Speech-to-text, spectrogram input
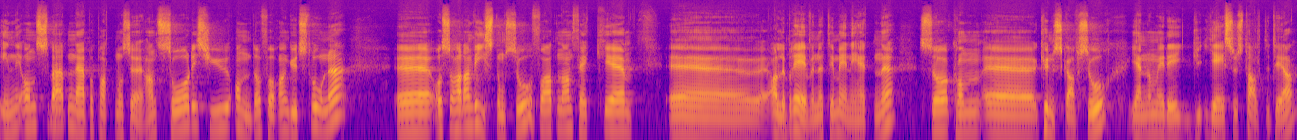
inn i åndsverden der på Patmosø. Han så de sju ånder foran Guds trone, eh, og så hadde han visdomsord for at når han fikk eh, alle brevene til menighetene, så kom eh, kunnskapsord gjennom det Jesus talte til ham.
